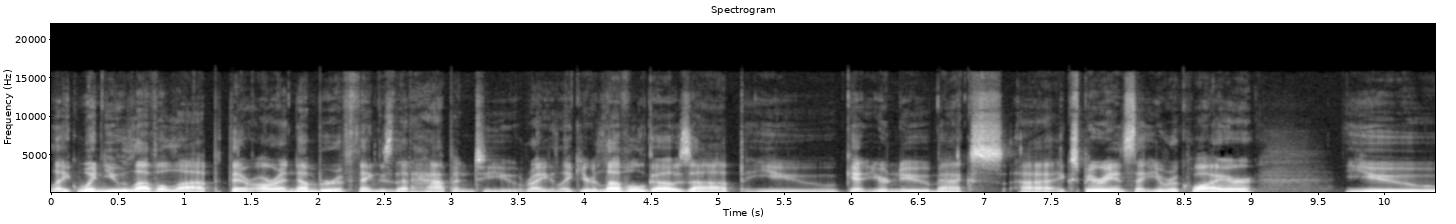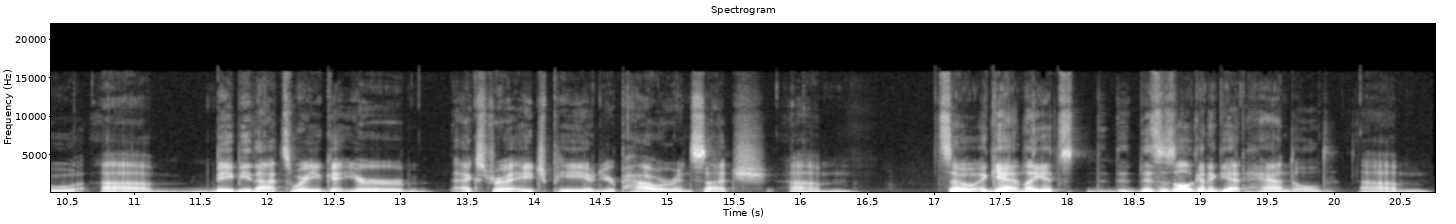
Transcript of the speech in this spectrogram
like when you level up, there are a number of things that happen to you, right? Like your level goes up, you get your new max uh, experience that you require. You uh, maybe that's where you get your extra HP and your power and such. Um, so again, like it's this is all going to get handled. Um,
